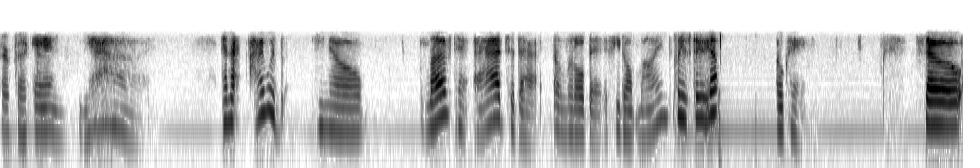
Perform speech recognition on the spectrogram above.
Perfect. And yeah. And I, I would, you know, love to add to that a little bit, if you don't mind. Please do, yeah. Okay. So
